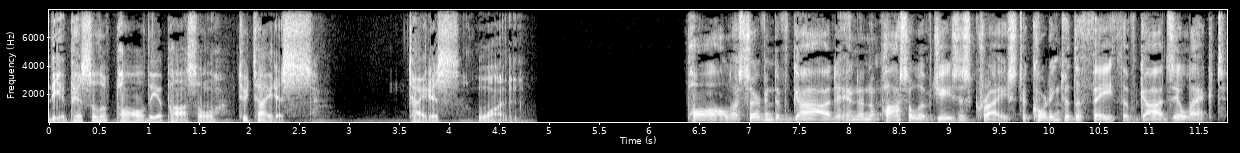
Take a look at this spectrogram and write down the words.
The Epistle of Paul the Apostle to Titus. Titus 1. Paul, a servant of God and an apostle of Jesus Christ, according to the faith of God's elect,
